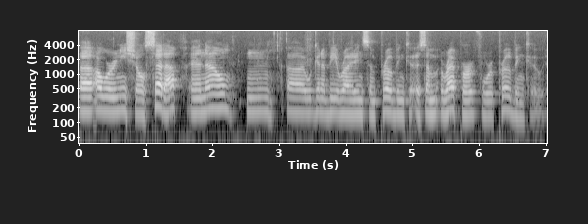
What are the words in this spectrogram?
uh, our initial setup, and now mm, uh, we're gonna be writing some probing, uh, some wrapper for probing code.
